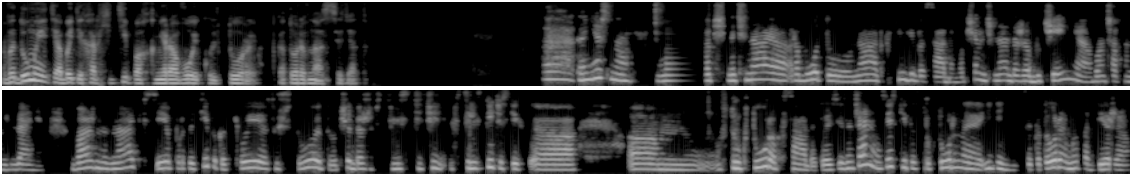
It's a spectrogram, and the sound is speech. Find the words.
вы думаете об этих архетипах мировой культуры, которые в нас сидят? А, конечно, вообще начиная работу над каким-либо садом, вообще начиная даже обучение в ландшафтном дизайне, важно знать все прототипы, какие существуют вообще даже в, стилистичи- в стилистических э, структурах сада. То есть изначально у нас есть какие-то структурные единицы, которые мы поддерживаем,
